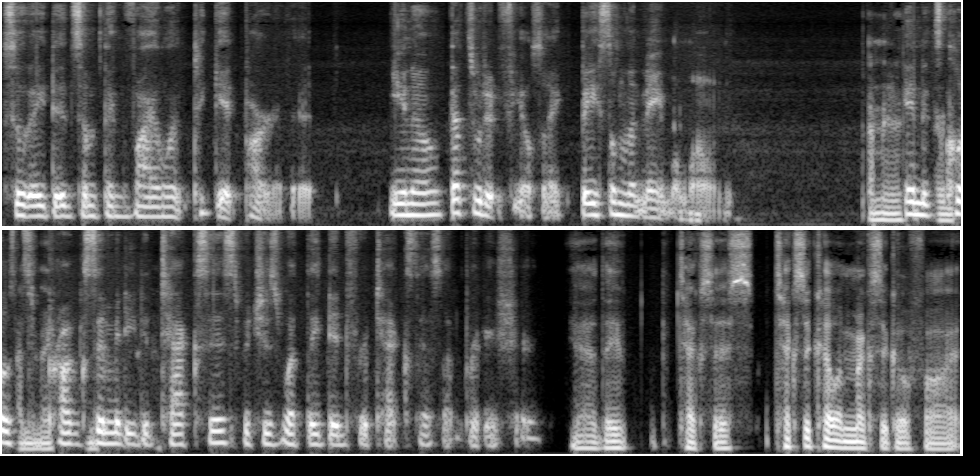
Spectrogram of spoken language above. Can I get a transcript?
so they did something violent to get part of it. You know, that's what it feels like based on the name mm. alone. I mean, I And it's close to proximity to Texas, which is what they did for Texas, I'm pretty sure. Yeah, they Texas, Texaco, and Mexico fought.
